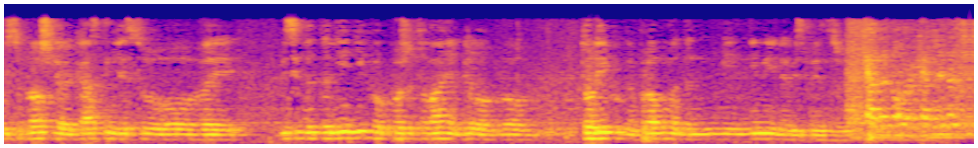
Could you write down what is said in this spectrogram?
koji su prošli ove castinge su, ovaj, mislim da, da nije njihovo požetovanje bilo o, toliko na probama da mi, ni mi ne bismo izdržali. Kada dobro kaže da će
